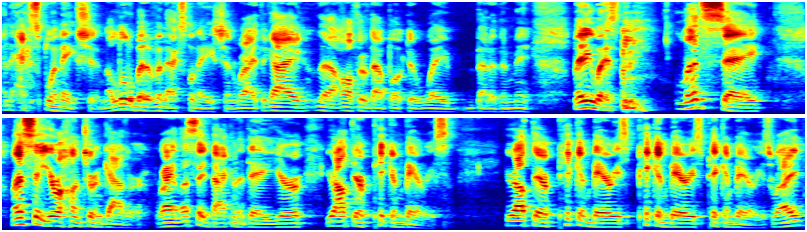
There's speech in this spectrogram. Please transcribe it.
an explanation, a little bit of an explanation, right? The guy, the author of that book did way better than me. But anyways, let's say, let's say you're a hunter and gatherer, right? Let's say back in the day, you're, you're out there picking berries. You're out there picking berries, picking berries, picking berries, right?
